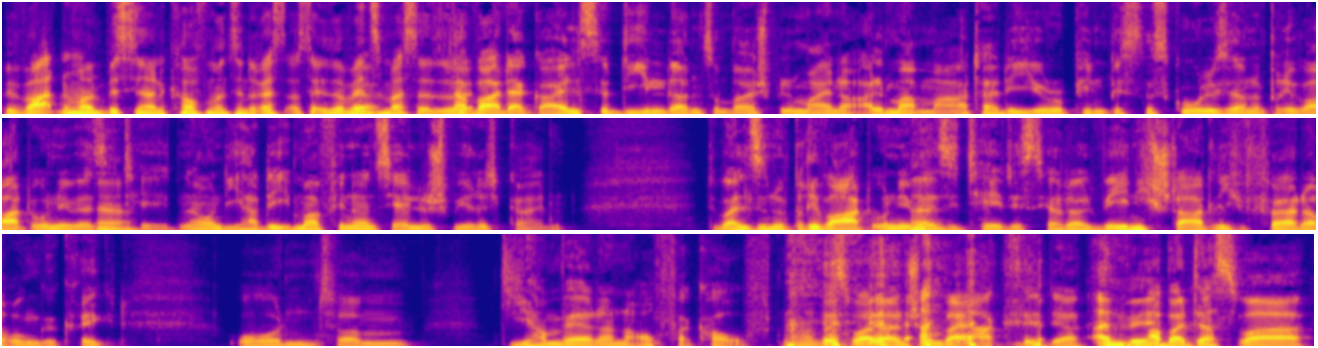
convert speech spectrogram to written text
wir warten noch mal ein bisschen, dann kaufen wir uns den Rest aus der Insolvenzmasse. Ja. Also da war der geilste Deal dann zum Beispiel meine Alma Mater, die European Business School, ist ja eine Privatuniversität. Ja. Ne? Und die hatte immer finanzielle Schwierigkeiten, weil sie eine Privatuniversität ist. Die hat halt wenig staatliche Förderung gekriegt. Und ähm, die haben wir ja dann auch verkauft. Ne? Das war dann schon bei Axel. Ja. An wen? Aber das war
